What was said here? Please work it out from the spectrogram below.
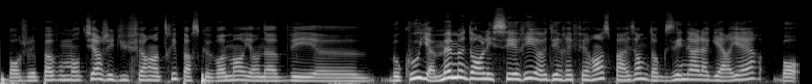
bon, je vais pas vous mentir, j'ai dû faire un tri parce que vraiment il y en avait euh, beaucoup. Il y a même dans les séries euh, des références, par exemple dans Xena la guerrière. Bon,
